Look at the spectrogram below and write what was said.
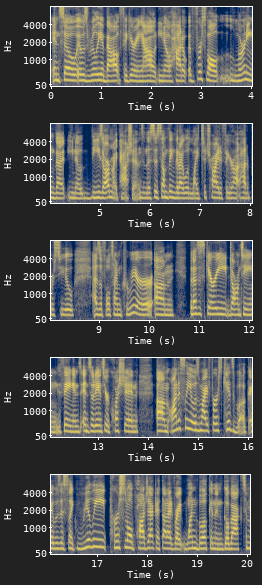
And so it was really about figuring out, you know, how to, first of all, learning that, you know, these are my passions and this is something that I would like to try to figure out how to pursue as a full-time career. Um, but that's a scary, daunting thing. And, and so to answer your question, um, honestly, it was my first kids book. It was this like really personal project. I thought I'd write one book and then go back to my,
